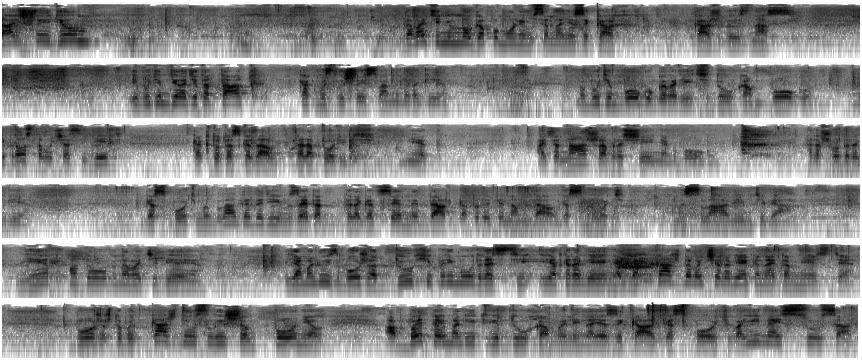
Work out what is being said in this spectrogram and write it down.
дальше идем. Давайте немного помолимся на языках, каждый из нас. И будем делать это так, как мы слышали с вами, дорогие. Мы будем Богу говорить Духом, Богу. Не просто вот сейчас сидеть, как кто-то сказал, тараторить. Нет. А это наше обращение к Богу. Хорошо, дорогие? Господь, мы благодарим за этот драгоценный дар, который Ты нам дал, Господь. Мы славим Тебя. Нет подобного Тебе. Я молюсь, Боже, о духе премудрости и откровения для каждого человека на этом месте. Боже, чтобы каждый услышал, понял об этой молитве духом или на языках, Господь, во имя Иисуса.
